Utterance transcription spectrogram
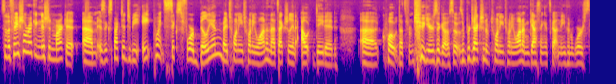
So the facial recognition market um, is expected to be 8.64 billion by 2021, and that's actually an outdated uh, quote that's from two years ago. So it was a projection of 2021. I'm guessing it's gotten even worse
